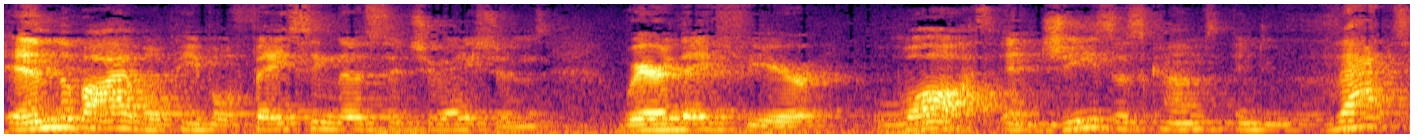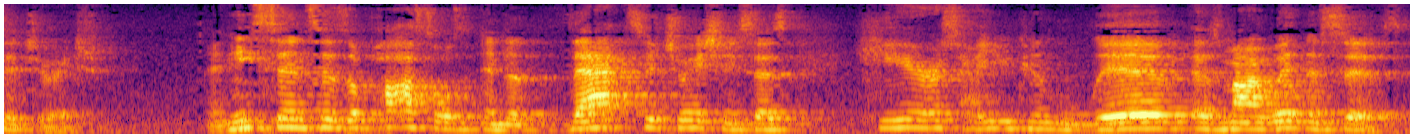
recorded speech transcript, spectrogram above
in the Bible people facing those situations where they fear loss. And Jesus comes into that situation. And he sends his apostles into that situation. He says, Here's how you can live as my witnesses.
